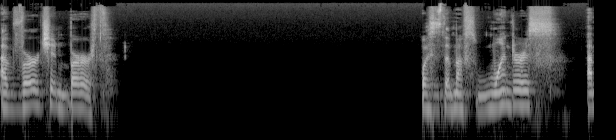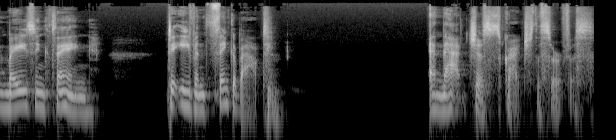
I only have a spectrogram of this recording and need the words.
of virgin birth. Was the most wondrous, amazing thing to even think about. And that just scratched the surface.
